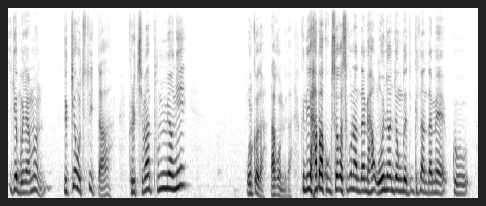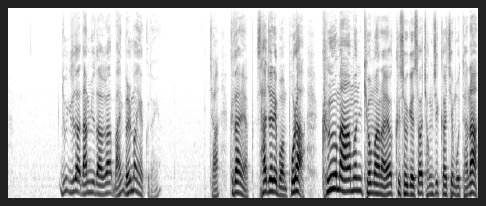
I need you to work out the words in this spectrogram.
이게 뭐냐면 늦게 올 수도 있다. 그렇지만 분명히 올 거다라고 합니다. 근데 이 하박국서가 쓰고 난 다음에 한 5년 정도 끝난 다음에 그 유다 남유다가 멸망했거든요. 자, 그 다음에 4절에 보면 보라 그 마음은 교만하여 그 속에서 정직하지 못하나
